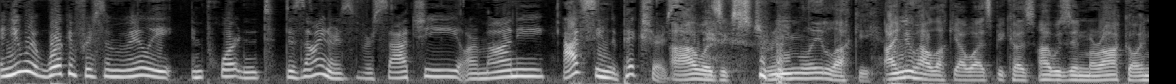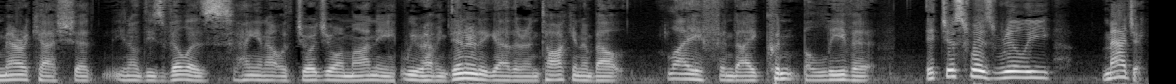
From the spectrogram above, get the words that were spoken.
And you were working for some really important designers Versace, Armani. I've seen the pictures. I was extremely lucky. I knew how lucky I was because I was in Morocco, in Marrakesh, at you know these villas, hanging out with Giorgio Armani. We were having dinner together and talking about life, and I couldn't believe it. It just was really magic.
